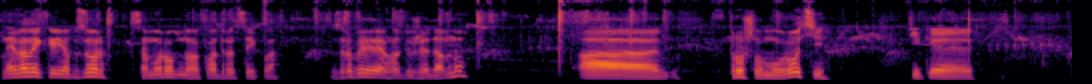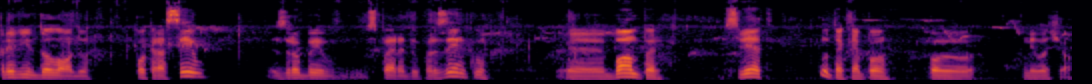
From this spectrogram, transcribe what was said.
Невеликий обзор саморобного квадроцикла. Зробив його дуже давно. А в прошлому році тільки привів до ладу. Покрасив, зробив спереду корзинку, е, бампер, світ. Ну таке по, по мілочах.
